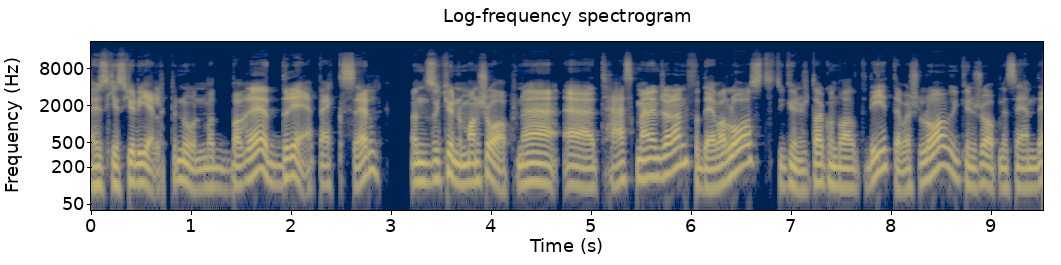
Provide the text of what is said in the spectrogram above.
Jeg husker jeg skulle hjelpe noen med å bare drepe Excel men så kunne man ikke åpne eh, task-manageren, for det var låst. Du kunne ikke ta kontroll til dit, det var ikke lov. Du kunne ikke åpne CMD.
